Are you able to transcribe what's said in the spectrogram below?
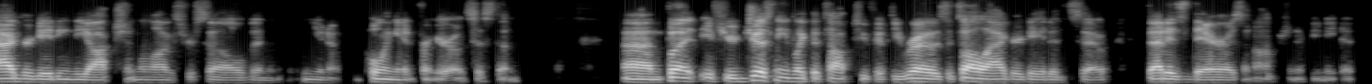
aggregating the auction logs yourself and you know pulling it from your own system. Um, but if you just need like the top 250 rows, it's all aggregated, so that is there as an option if you need it.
